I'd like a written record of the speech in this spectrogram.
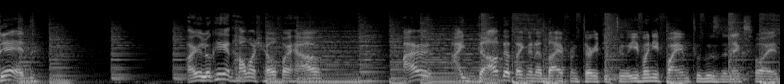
dead. Are you looking at how much health I have? I I doubt that I'm gonna die from 32, even if I am to lose the next fight.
